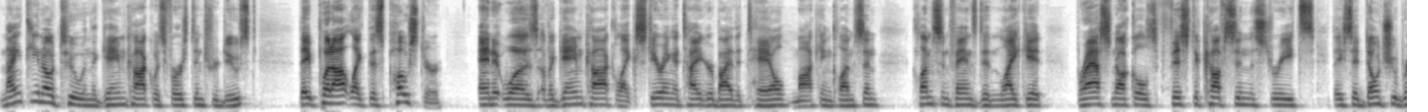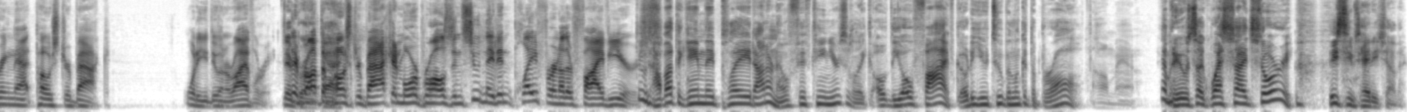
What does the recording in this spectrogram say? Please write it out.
1902 when the Gamecock was first introduced, they put out like this poster, and it was of a Gamecock like steering a tiger by the tail, mocking Clemson. Clemson fans didn't like it. Brass knuckles, fisticuffs in the streets. They said, "Don't you bring that poster back." What are you doing a rivalry? They They, brought brought the poster back, and more brawls ensued. And they didn't play for another five years. Dude, how about the game they played, I don't know, 15 years ago? Like, oh, the 05. Go to YouTube and look at the brawl. oh man, Yeah, but it was like West Side Story. These teams hate each other.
